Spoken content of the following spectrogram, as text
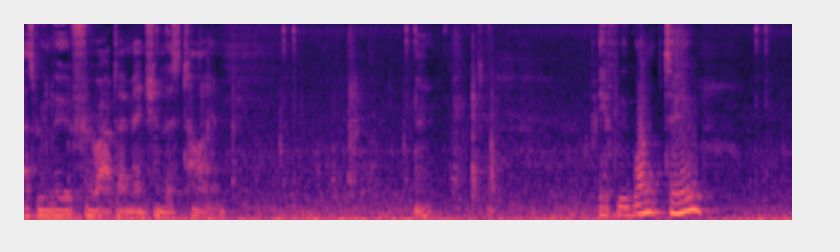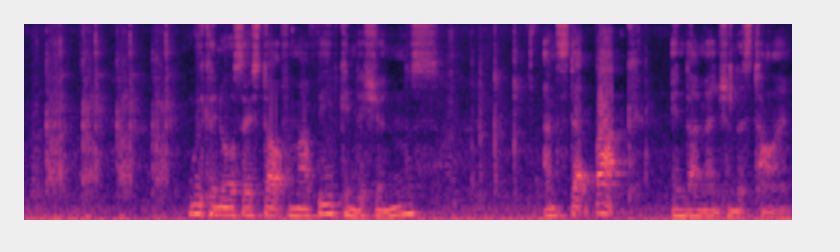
as we move through our dimensionless time. If we want to, we can also start from our feed conditions and step back in dimensionless time.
